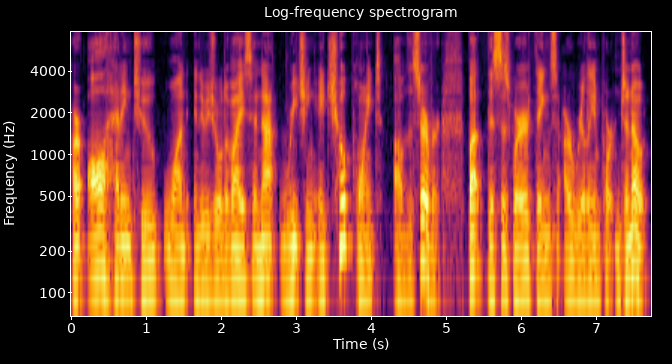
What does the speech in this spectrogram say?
are all heading to one individual device and not reaching a choke point of the server. But this is where things are really important to note.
